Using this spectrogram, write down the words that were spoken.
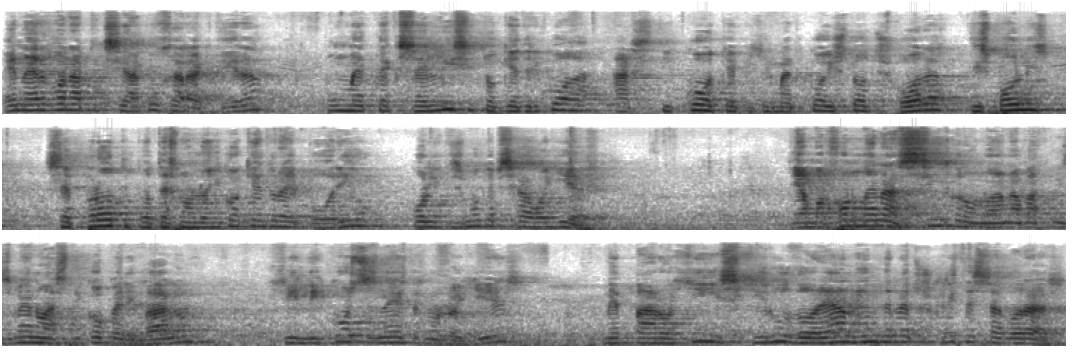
Ένα έργο αναπτυξιακού χαρακτήρα που μετεξελίσσει το κεντρικό αστικό και επιχειρηματικό ιστό της χώρας, της πόλης, σε πρότυπο τεχνολογικό κέντρο εμπορίου, πολιτισμού και ψυχαγωγίας. Διαμορφώνουμε ένα σύγχρονο, αναβαθμισμένο αστικό περιβάλλον, φιλικό στις νέες τεχνολογίες, με παροχή ισχυρού δωρεάν ίντερνετ στους χρήστες της αγοράς.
